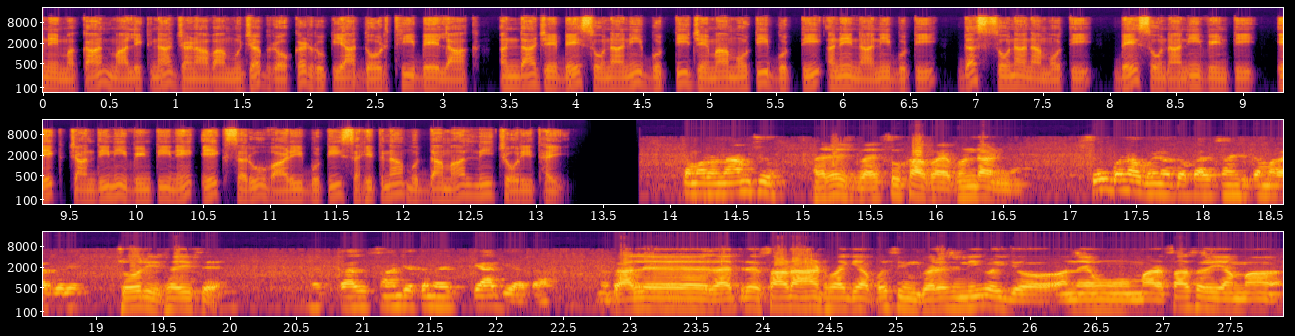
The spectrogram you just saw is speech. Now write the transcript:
અને મકાન માલિકના જણાવા મુજબ રોકડ રૂપિયા દોઢથી બે લાખ અંદાજે બે સોનાની બુટ્ટી જેમાં મોટી બુટ્ટી અને નાની બુટ્ટી દસ સોનાના મોતી બે સોનાની વીંટી એક ચાંદીની વીંટીને એક સરુવાળી બુટ્ટી સહિતના મુદ્દામાલની ચોરી થઈ. તમારું નામ શું? હરેશભાઈ સુખાભાઈ ભંડાણીયા. શું બનાવ બન્યો હતો કાલ સાંજે તમારા ઘરે? ચોરી થઈ છે. કાલ સાંજે તમે ક્યાં ગયા હતા? કાલે રાત્રે સાડા આઠ વાગ્યા પછી હું ઘરેથી નીકળી ગયો અને હું મારા સાસરિયામાં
